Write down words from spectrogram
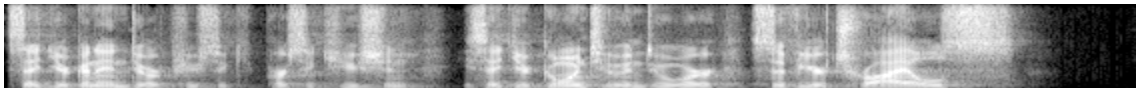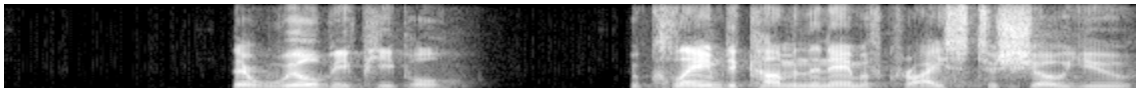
He said, You're going to endure persecution. He said, You're going to endure severe trials. There will be people who claim to come in the name of Christ to show you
